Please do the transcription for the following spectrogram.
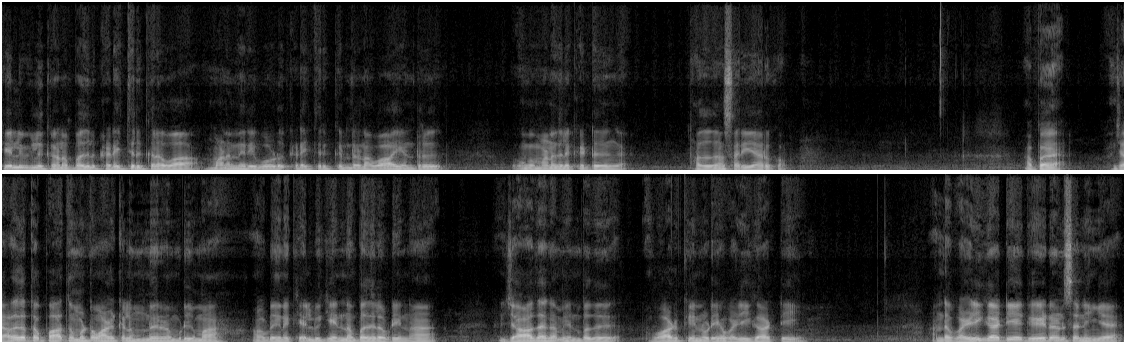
கேள்விகளுக்கான பதில் கிடைத்திருக்கிறவா மனநிறைவோடு கிடைத்திருக்கின்றனவா என்று உங்கள் மனதில் கேட்டுக்குங்க. அதுதான் சரியாக இருக்கும். அப்போ ஜாதகத்தை பார்த்து மட்டும் வாழ்க்கையில் முன்னேற முடியுமா? அப்படிங்கிற கேள்விக்கு என்ன பதில் அப்படின்னா ஜாதகம் என்பது வாழ்க்கையினுடைய வழிகாட்டி. அந்த வழிகாட்டிய கைடன்ஸை நீங்கள்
